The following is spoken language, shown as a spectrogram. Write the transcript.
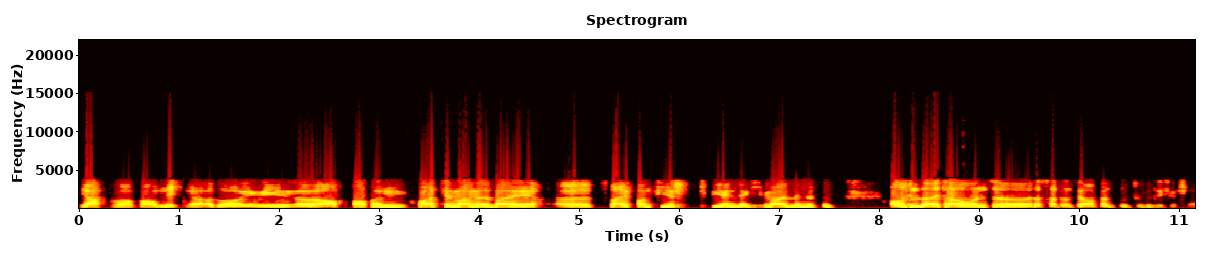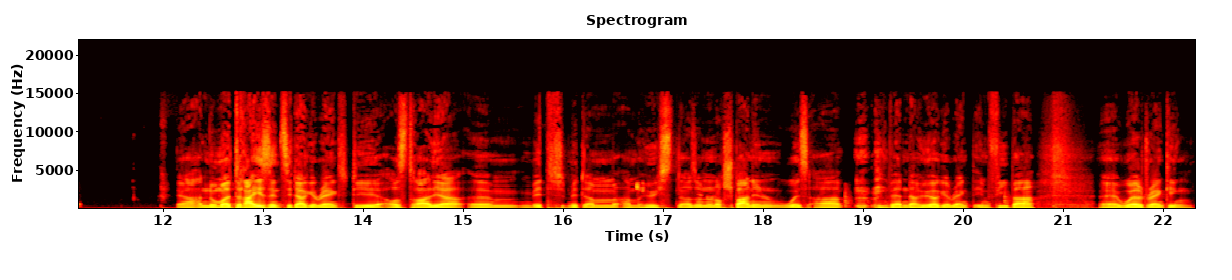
ja, warum nicht? Ne? Also irgendwie äh, auch auch in Kroatien waren wir bei äh, zwei von vier Spielen, denke ich mal, mindestens Außenseiter und äh, das hat uns ja auch ganz gut zu Gesicht gestellt. Ja, an Nummer 3 sind sie da gerankt, die Australier, ähm, mit, mit am, am höchsten. Also nur noch Spanien und USA werden da höher gerankt im FIBA äh, World Ranking.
